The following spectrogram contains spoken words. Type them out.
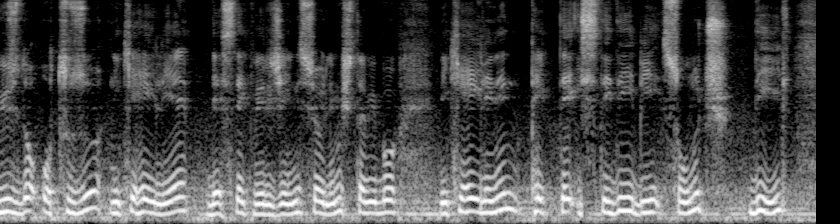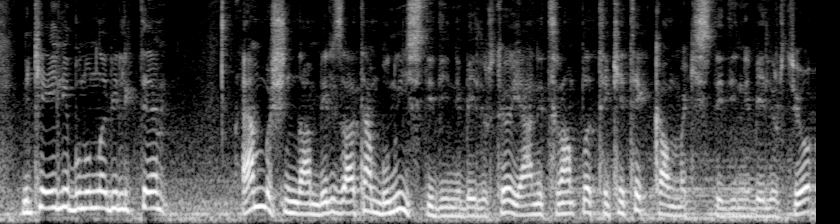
%30'u Nikki Haley'e destek vereceğini söylemiş. Tabi bu Nikki Haley'nin pek de istediği bir sonuç değil. Nikki Haley bununla birlikte en başından beri zaten bunu istediğini belirtiyor. Yani Trump'la teke tek kalmak istediğini belirtiyor.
